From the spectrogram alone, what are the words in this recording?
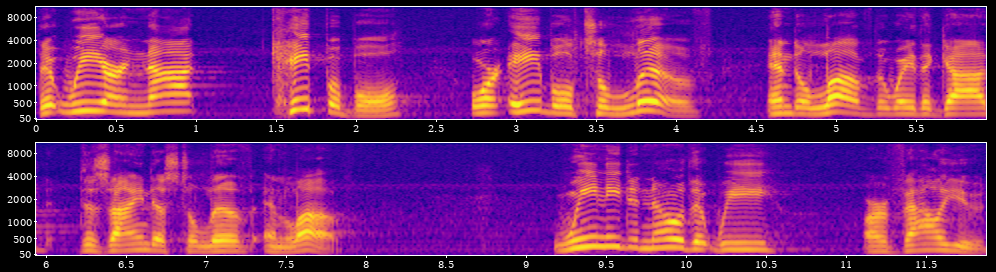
that we are not capable or able to live and to love the way that God designed us to live and love. We need to know that we are valued.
